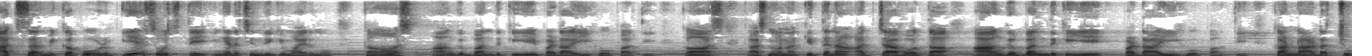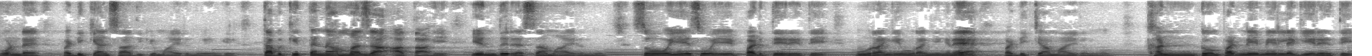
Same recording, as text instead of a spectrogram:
അക്സർ മിക്കപ്പോഴും ഏ സോച്ച്തേ ഇങ്ങനെ ചിന്തിക്കുമായിരുന്നു. കാശ് ആങ്ക് ബന്ദ് കിയെ പടായി ഹോ പാത്തി. കാശ് കാശ് എന്ന് പറഞ്ഞാൽ കിത്തന അച്ചാ ഹോത്ത ആങ്ക് ബന്ദ് കിയെ പടായി ഹോ പാത്തി. കണ്ണ് അടച്ചുകൊണ്ട് പഠിക്കാൻ സാധിക്കുമായിരുന്നു എങ്കിൽ. തബ് കിത്തന മസ ആത്താഹെ എന്ത് രസമായിരുന്നു. സോയെ സോയെ പഠിത്തേരത്തെ ഉറങ്ങി ഉറങ്ങി ഇങ്ങനെ പഠിക്കാമായിരുന്നു. ഖണ്ഡും പണ്ണിമേൽ ലഗീരത്തെ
